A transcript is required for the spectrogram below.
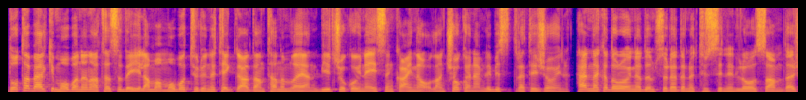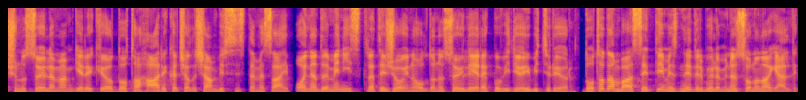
Dota belki MOBA'nın atası değil ama MOBA türünü tekrardan tanımlayan, birçok oyuna esin kaynağı olan çok önemli bir strateji oyunu. Her ne kadar oynadığım süreden ötürü sinirli olsam da şunu söylemem gerekiyor. Dota harika çalışan bir sisteme sahip. Oynadığım en iyi strateji oyunu olduğunu söyleyerek bu videoyu bitiriyorum. Dota'dan bahsettiğimiz nedir bölümünün sonuna geldik.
